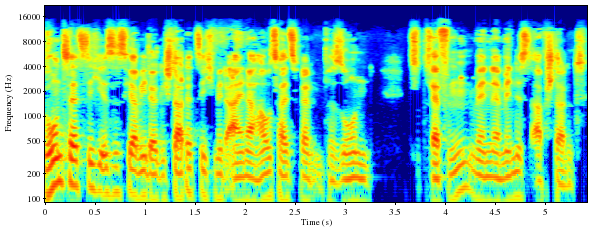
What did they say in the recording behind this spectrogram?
Grundsätzlich ist es ja wieder gestattet, sich mit einer haushaltsfremden Person zu treffen, wenn der Mindestabstand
